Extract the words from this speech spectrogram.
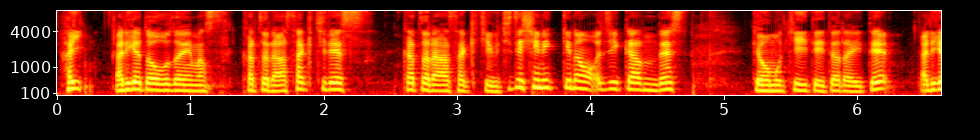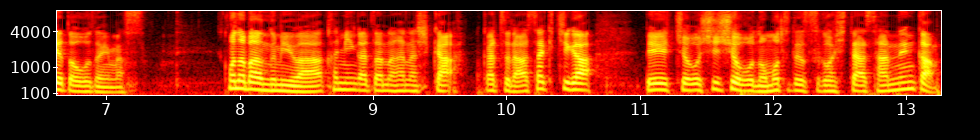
はい、ありがとうございます。桂朝吉です。桂朝吉内弟子日記のお時間です。今日も聞いていただいてありがとうございます。この番組は上方の話家、桂朝吉が米朝師匠のもとで過ごした3年間、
